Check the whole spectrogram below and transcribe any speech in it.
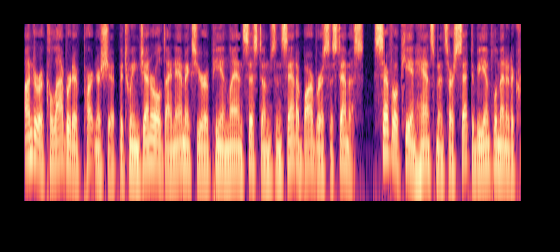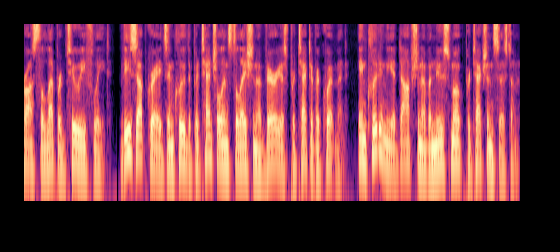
Under a collaborative partnership between General Dynamics European Land Systems and Santa Barbara Sistemas, several key enhancements are set to be implemented across the Leopard 2E fleet. These upgrades include the potential installation of various protective equipment, including the adoption of a new smoke protection system,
